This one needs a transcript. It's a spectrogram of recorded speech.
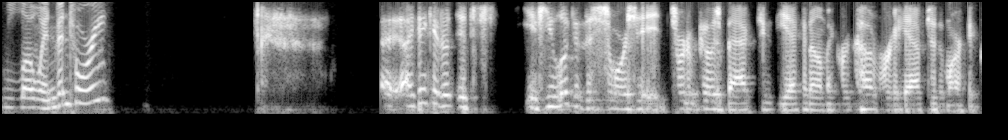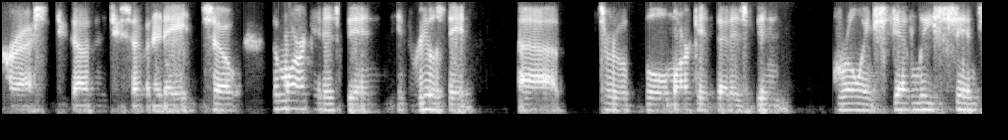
low inventory? I think it, it's if you look at the source, it sort of goes back to the economic recovery after the market crashed in 2002, 7, and 8. So the market has been in real estate uh, sort of a bull market that has been growing steadily since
